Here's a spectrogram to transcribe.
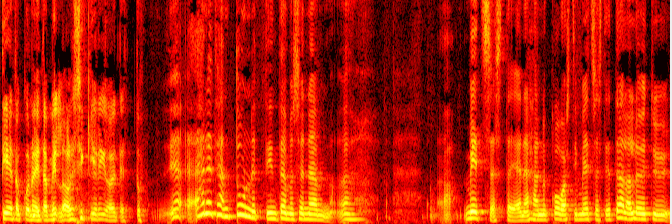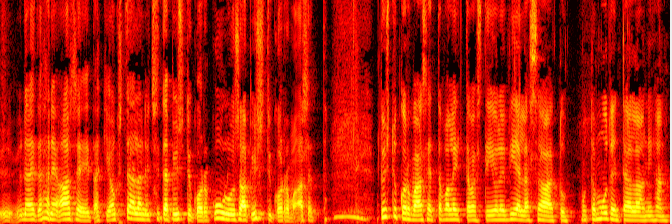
tietokoneita, millä olisi kirjoitettu. Ja hän tunnettiin tämmöisenä äh, metsästäjänä, hän kovasti metsästi ja täällä löytyy näitä hänen aseitakin. Onko täällä nyt sitä pystykor- kuuluisaa pystykorva-asetta? Pystykorva-asetta valitettavasti ei ole vielä saatu, mutta muuten täällä on ihan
